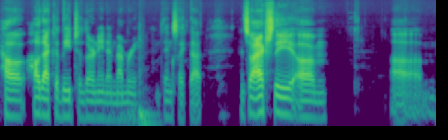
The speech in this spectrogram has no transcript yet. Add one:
how how that could lead to learning and memory and things like that. And so I actually um, um,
